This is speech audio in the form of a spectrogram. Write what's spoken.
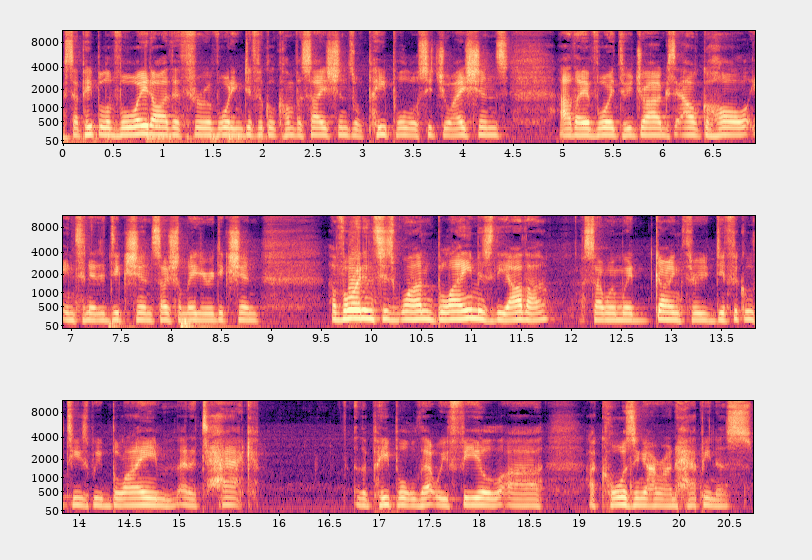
So people avoid either through avoiding difficult conversations or people or situations. Uh, they avoid through drugs, alcohol, internet addiction, social media addiction. Avoidance is one, blame is the other. So when we're going through difficulties, we blame and attack the people that we feel are, are causing our unhappiness.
